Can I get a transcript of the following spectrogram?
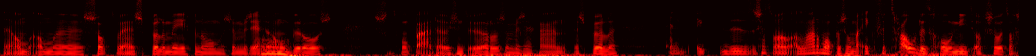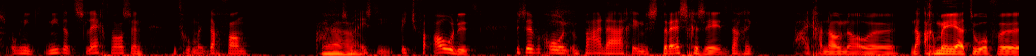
al, al mijn software en spullen meegenomen, zullen we zeggen. Oh. Allemaal bureaus. Er stond voor een paar duizend euro, zullen we zeggen, aan spullen. En ik, er zat wel alarm op en zo, maar ik vertrouwde het gewoon niet of zo. Het was ook niet, niet dat het slecht was en niet goed, maar ik dacht van... Ah, Ja. Volgens mij is die een beetje verouderd. Dus heb ik gewoon een paar dagen in de stress gezeten. dacht ik, ja, ik ga nou, nou eh, naar Achmea toe of eh,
